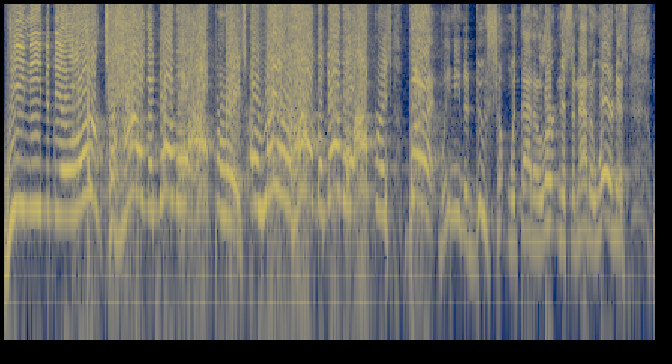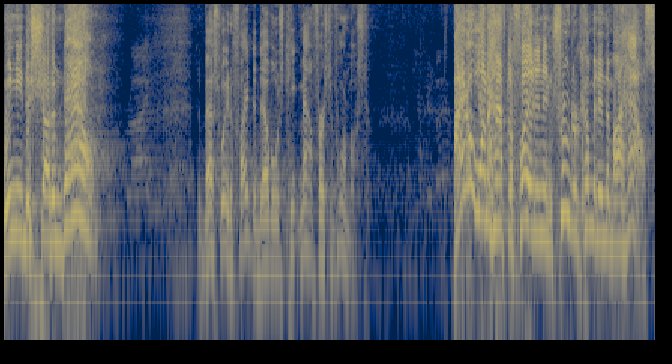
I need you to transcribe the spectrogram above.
We need to be alert to how the devil operates, aware how the devil operates, but we need to do something with that alertness and that awareness. We need to shut him down. The best way to fight the devil is keep him out first and foremost. I don't want to have to fight an intruder coming into my house.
